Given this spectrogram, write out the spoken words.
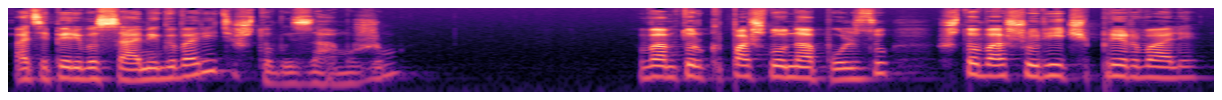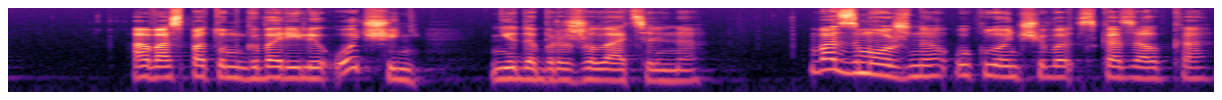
А теперь вы сами говорите, что вы замужем. Вам только пошло на пользу, что вашу речь прервали. А вас потом говорили очень недоброжелательно. «Возможно», — уклончиво сказал Ка.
